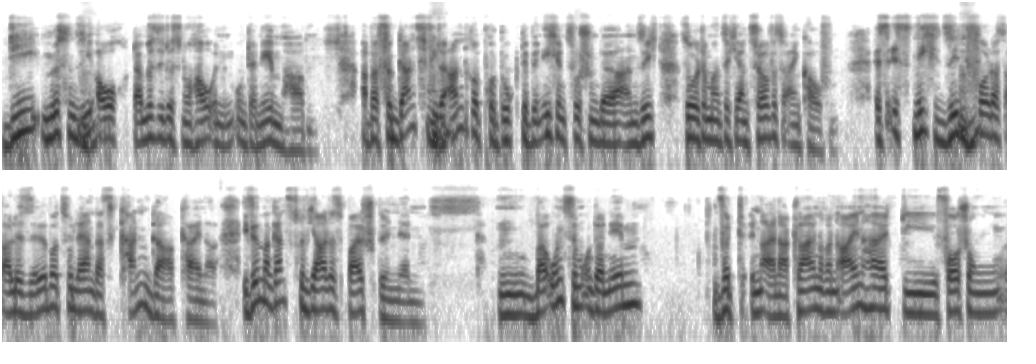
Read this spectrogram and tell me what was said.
Die müssen Sie mhm. auch, da müssen Sie das Know-how in einem Unternehmen haben. Aber für ganz viele mhm. andere Produkte bin ich inzwischen der Ansicht, sollte man sich einen Service einkaufen. Es ist nicht sinnvoll, mhm. das alles selber zu lernen. Das kann gar keiner. Ich will mal ein ganz triviales Beispiel nennen. Hm, bei uns im Unternehmen wird in einer kleineren Einheit, die Forschung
